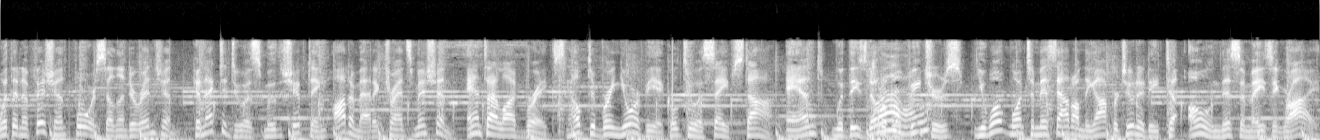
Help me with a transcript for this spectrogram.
with an efficient four-cylinder engine connected to a smooth shifting automatic transmission. Anti-lock brakes help to bring your vehicle to a safe stop. And with these notable Trial. features, you won't want to miss out on the opportunity to own this amazing ride.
